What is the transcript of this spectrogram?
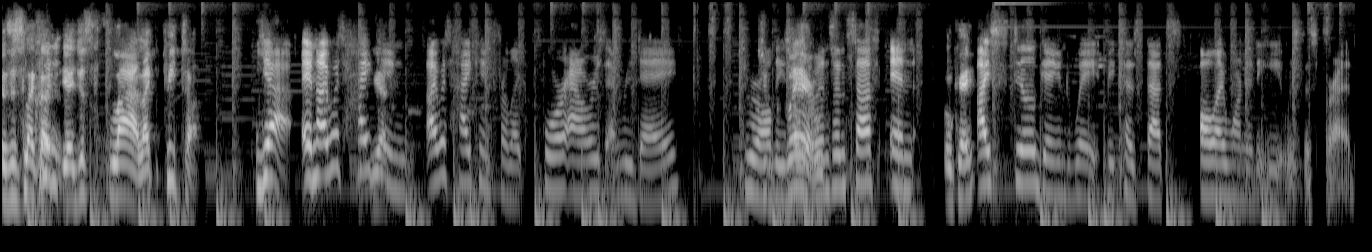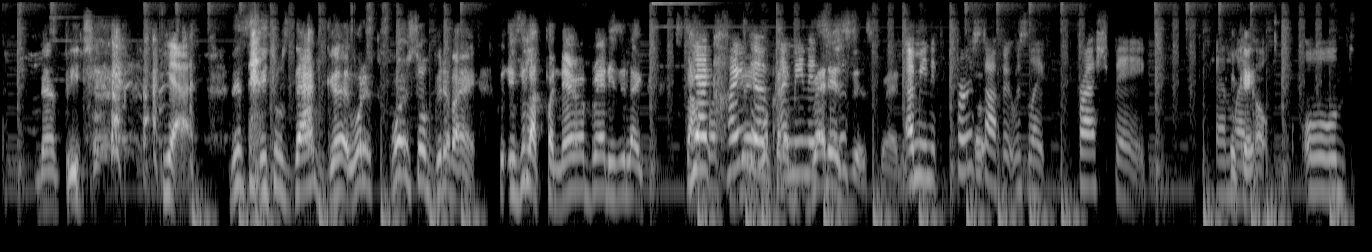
It's just like a, yeah, just fly like pita. yeah. And I was hiking. I was hiking for like four hours every day through all these where? ruins and stuff, and Okay, I still gained weight because that's all I wanted to eat was this bread. that pizza. Yeah. this it was that good. What is what is so good about it? Is it like Panera bread? Is it like Starbucks Yeah, kind bread? of. Kind I mean, it's bread is just- this bread? I mean, first Oh. off, it was like fresh baked and Okay. like an old,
